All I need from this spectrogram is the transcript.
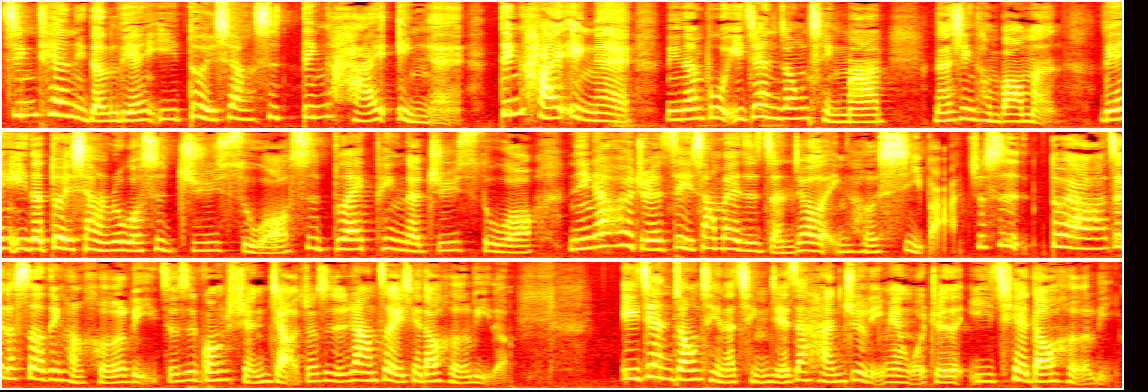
今天你的联谊对象是丁海颖，诶，丁海颖，诶，你能不一见钟情吗？男性同胞们，联谊的对象如果是居宿哦，是 Blackpink 的居宿哦，你应该会觉得自己上辈子拯救了银河系吧？就是对啊，这个设定很合理，就是光选角就是让这一切都合理了。一见钟情的情节在韩剧里面，我觉得一切都合理。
